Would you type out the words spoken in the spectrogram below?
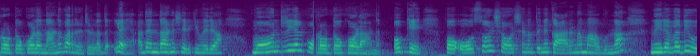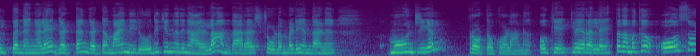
പ്രോട്ടോകോൾ എന്നാണ് പറഞ്ഞിട്ടുള്ളത് അല്ലേ? അതെന്താണ് ശരിക്കും വരിക? മോൺട്രിയൽ പ്രോട്ടോകോൾ ആണ്. ഓക്കെ ഇപ്പോൾ ഓസോൺ ശോഷണത്തിന് കാരണമാകുന്ന നിരവധി ഉൽപ്പന്നങ്ങളെ ഘട്ടം ഘട്ടമായി നിരോധിക്കുന്നതിനായുള്ള അന്താരാഷ്ട്ര ഉടമ്പടി എന്താണ്? മോൺട്രിയൽ പ്രോട്ടോകോൾ ആണ് ഓക്കെ ക്ലിയർ അല്ലേ? അപ്പൊ നമുക്ക് ഓസോൺ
